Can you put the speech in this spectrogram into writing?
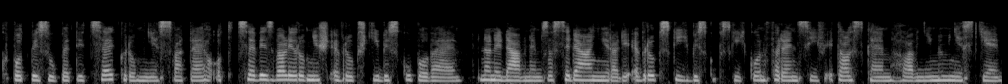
K podpisu petice kromě svatého otce vyzvali rovněž evropští biskupové na nedávném zasedání Rady evropských biskupských konferencí v italském hlavním městě.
